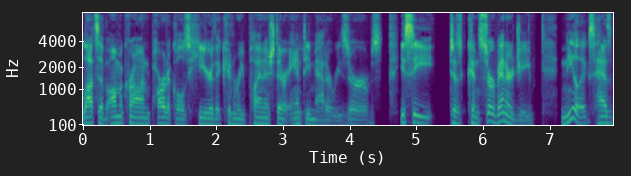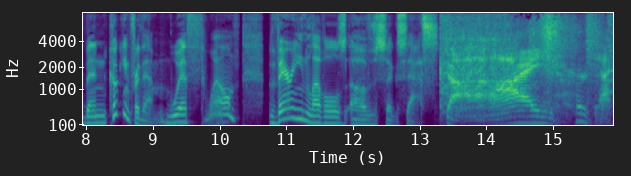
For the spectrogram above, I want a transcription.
Lots of Omicron particles here that can replenish their antimatter reserves. You see, to conserve energy, Neelix has been cooking for them with, well, varying levels of success. I heard that.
